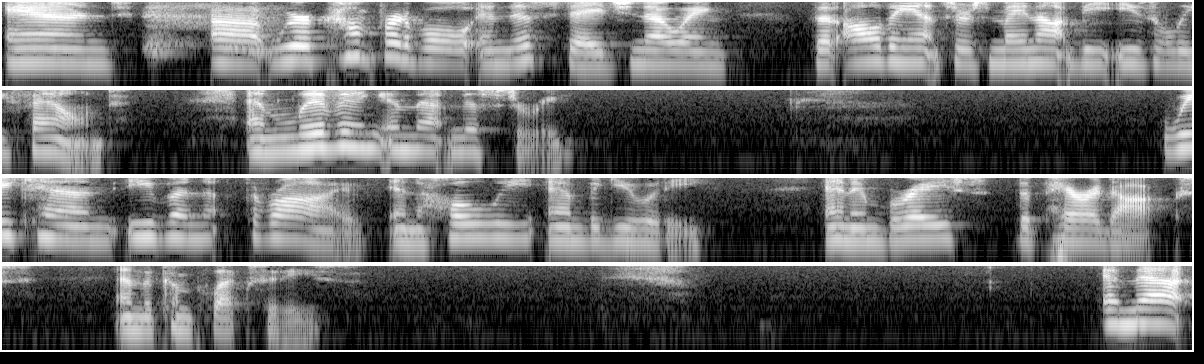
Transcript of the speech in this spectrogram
And uh, we're comfortable in this stage knowing that all the answers may not be easily found and living in that mystery. We can even thrive in holy ambiguity and embrace the paradox and the complexities. And that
